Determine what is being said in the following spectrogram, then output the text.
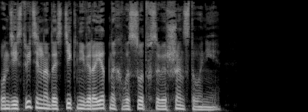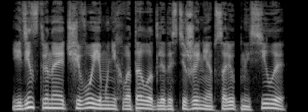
Он действительно достиг невероятных высот в совершенствовании. Единственное, чего ему не хватало для достижения абсолютной силы,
